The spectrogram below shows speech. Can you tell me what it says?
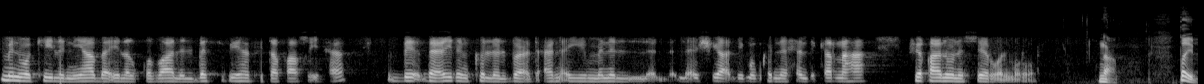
من وكيل النيابة إلى القضاء للبث فيها في تفاصيلها بعيدا كل البعد عن أي من الأشياء اللي ممكن نحن ذكرناها في قانون السير والمرور. نعم. طيب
